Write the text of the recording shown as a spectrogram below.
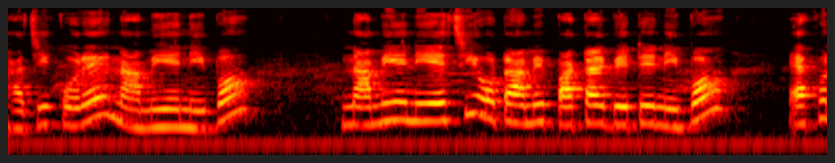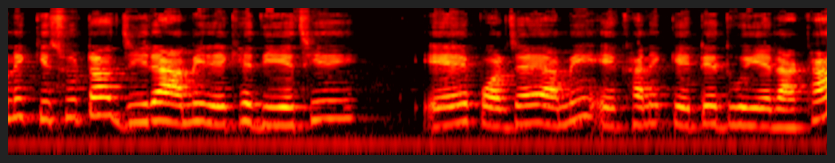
ভাজি করে নামিয়ে নিব। নামিয়ে নিয়েছি, ওটা আমি পাটায় বেটে নিব। এখনে কিছুটা জিরা আমি রেখে দিয়েছি। এ পর্যায়ে আমি এখানে কেটে ধুয়ে রাখা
